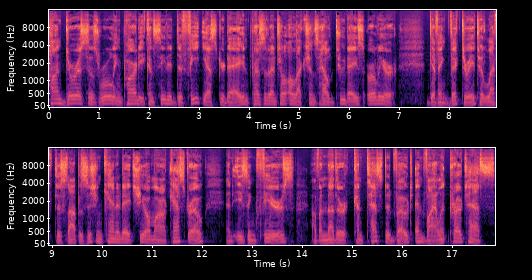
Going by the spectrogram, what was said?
Honduras's ruling party conceded defeat yesterday in presidential elections held two days earlier, giving victory to leftist opposition candidate Xiomara Castro and easing fears of another contested vote and violent protests.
